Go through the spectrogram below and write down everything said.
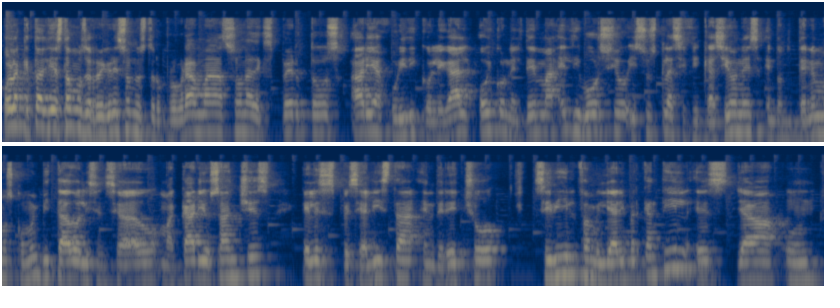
Hola, ¿qué tal? Ya estamos de regreso en nuestro programa Zona de Expertos, Área Jurídico Legal, hoy con el tema el divorcio y sus clasificaciones, en donde tenemos como invitado al licenciado Macario Sánchez. Él es especialista en Derecho Civil, Familiar y Mercantil. Es ya un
